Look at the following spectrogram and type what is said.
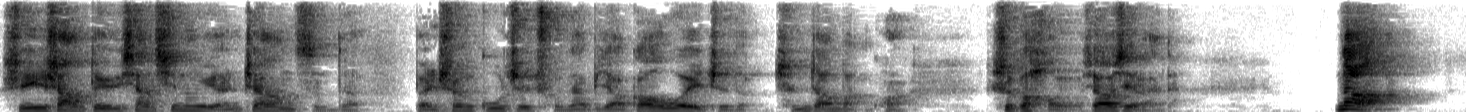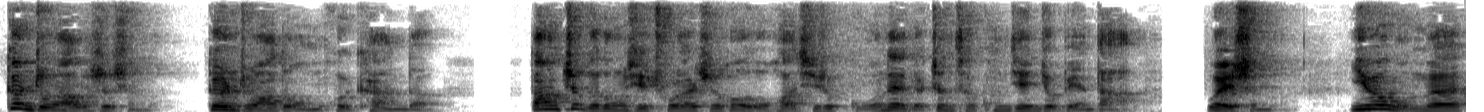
实际上对于像新能源这样子的本身估值处在比较高位置的成长板块是个好消息来的。那更重要的是什么？更重要的我们会看到，当这个东西出来之后的话，其实国内的政策空间就变大了。为什么？因为我们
